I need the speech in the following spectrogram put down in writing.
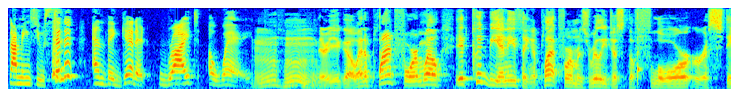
that means you send it and they get it right away. Hmm, there you go. And a platform, well, it could be anything. A platform is really just the floor or a stage,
